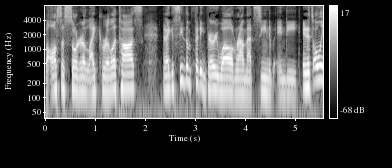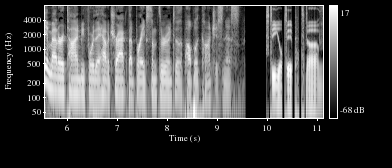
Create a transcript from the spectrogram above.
but also sort of like Gorillaz. And I can see them fitting very well around that scene of indie, and it's only a matter of time before they have a track that breaks them through into the public consciousness. Steel tipped dove.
